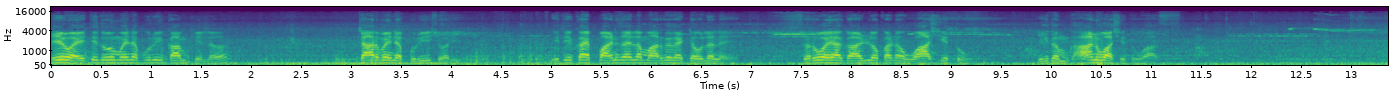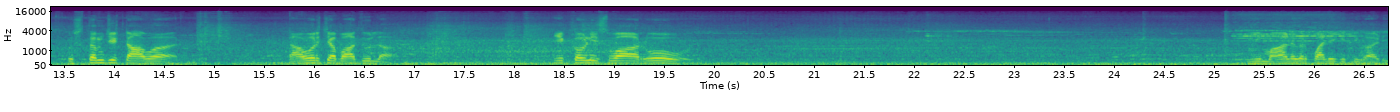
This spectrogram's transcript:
हे वय ते दोन महिन्यापूर्वी काम केलं. चार महिन्यापूर्वी सॉरी इथे काय पाणी जायला मार्ग काय ठेवला नाही. सर्व ह्या गाड लोकांना वास येतो. एकदम घाण वास येतो वास. रुस्तमजी टावर. टावरच्या बाजूला. एकोणीसवा रोड. ही महानगरपालिकेची गाडी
